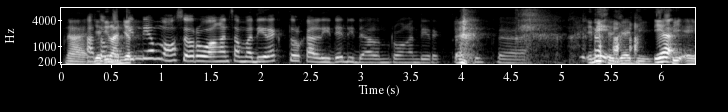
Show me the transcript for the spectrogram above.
Nah, Atau jadi lanjut mungkin dia mau seruangan sama direktur kali dia di dalam ruangan direktur juga. ini Bisa jadi Iya. PA.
